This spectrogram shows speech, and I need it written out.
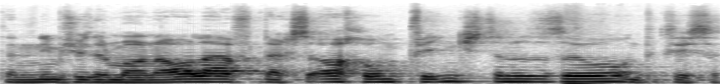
Dann nimmst du wieder mal einen Anlauf und denkst ach komm, Pfingsten oder so. Und dann siehst du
